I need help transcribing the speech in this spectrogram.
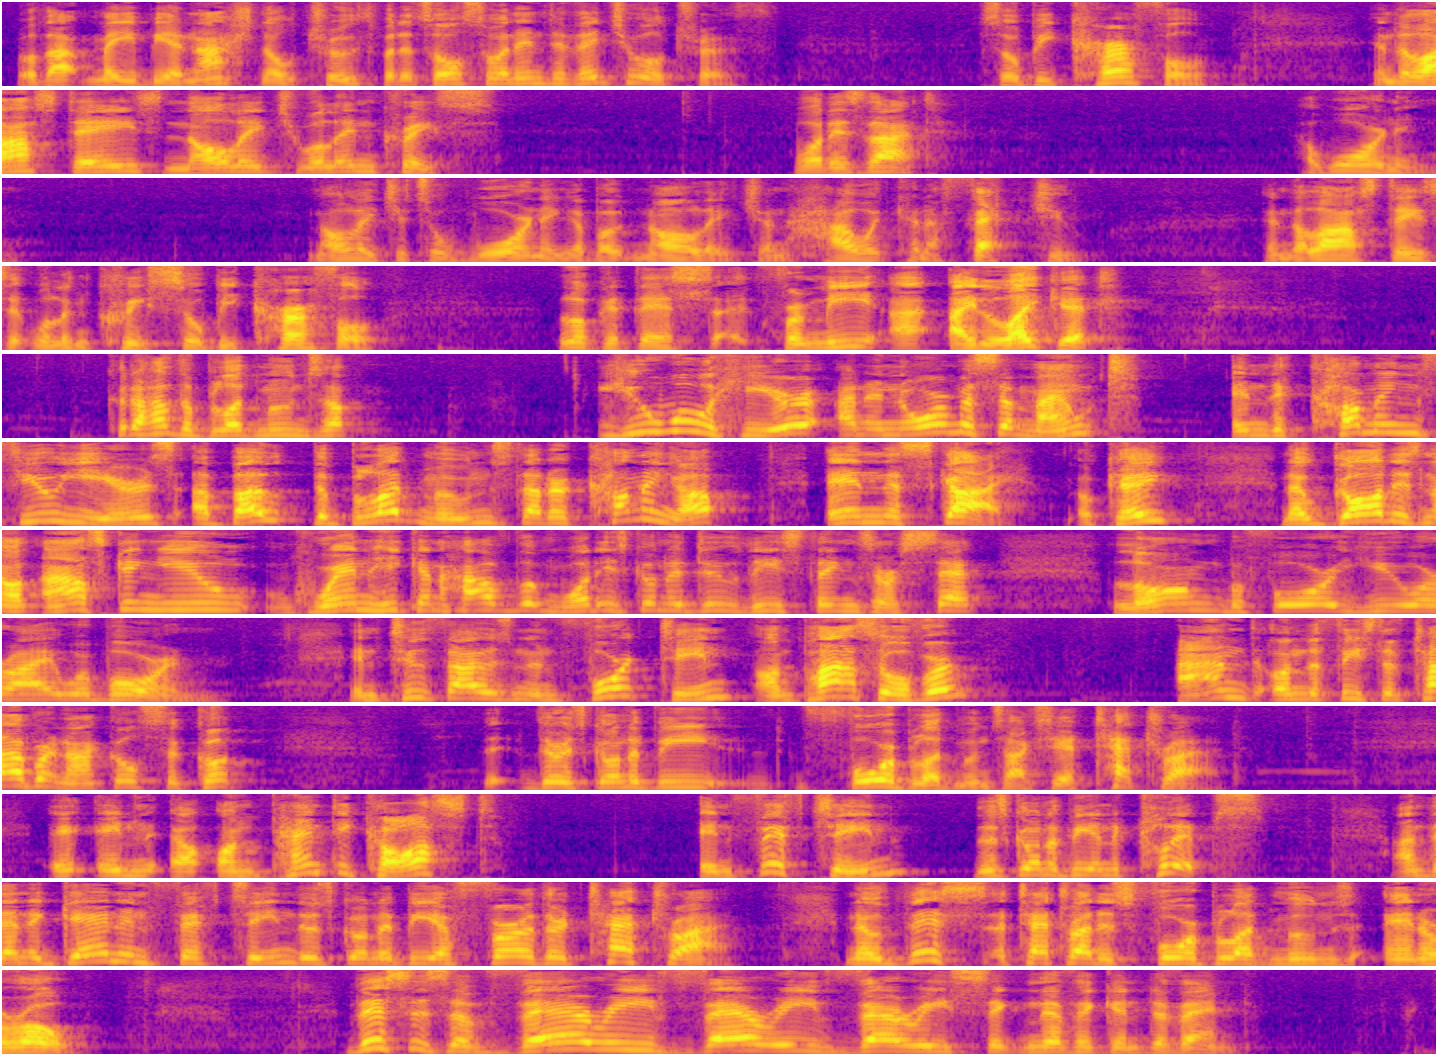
Well, that may be a national truth, but it's also an individual truth. So be careful in the last days, knowledge will increase. What is that? A warning. Knowledge, it's a warning about knowledge and how it can affect you. In the last days, it will increase, so be careful. Look at this. For me, I, I like it. Could I have the blood moons up? You will hear an enormous amount in the coming few years about the blood moons that are coming up in the sky. Okay? Now, God is not asking you when He can have them, what He's going to do. These things are set long before you or I were born. In 2014, on Passover and on the Feast of Tabernacles, Sukkot, there's going to be four blood moons, actually, a tetrad. In, uh, on Pentecost, in 15, there's going to be an eclipse. And then again in 15, there's going to be a further tetrad. Now, this a tetrad is four blood moons in a row. This is a very, very, very significant event.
